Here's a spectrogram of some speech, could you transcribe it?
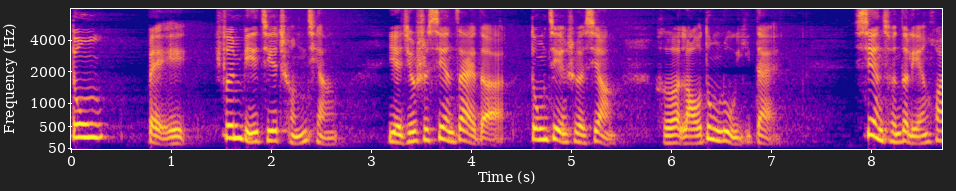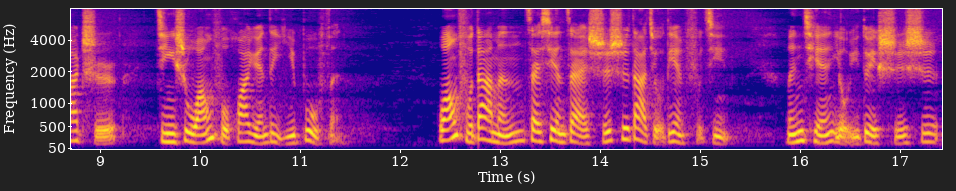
东北分别接城墙，也就是现在的东建设巷和劳动路一带。现存的莲花池。仅是王府花园的一部分。王府大门在现在石狮大酒店附近，门前有一对石狮，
